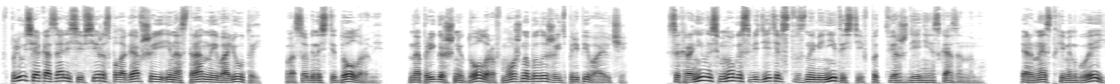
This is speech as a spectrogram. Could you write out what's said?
В плюсе оказались и все располагавшие иностранной валютой, в особенности долларами. На пригоршню долларов можно было жить припеваючи. Сохранилось много свидетельств знаменитостей в подтверждение сказанному. Эрнест Хемингуэй,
